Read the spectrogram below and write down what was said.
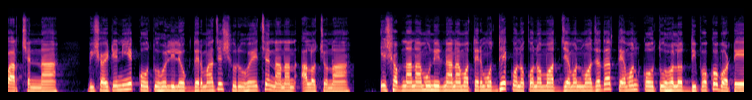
পারছেন না। বিষয়টি নিয়ে কৌতূহলী লোকদের মাঝে শুরু হয়েছে নানান আলোচনা। এসব নানা মুনির নানা মতের মধ্যে কোনো কোনো মত যেমন মজাদার, তেমন কৌতূহলোদ্দীপকও বটে।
